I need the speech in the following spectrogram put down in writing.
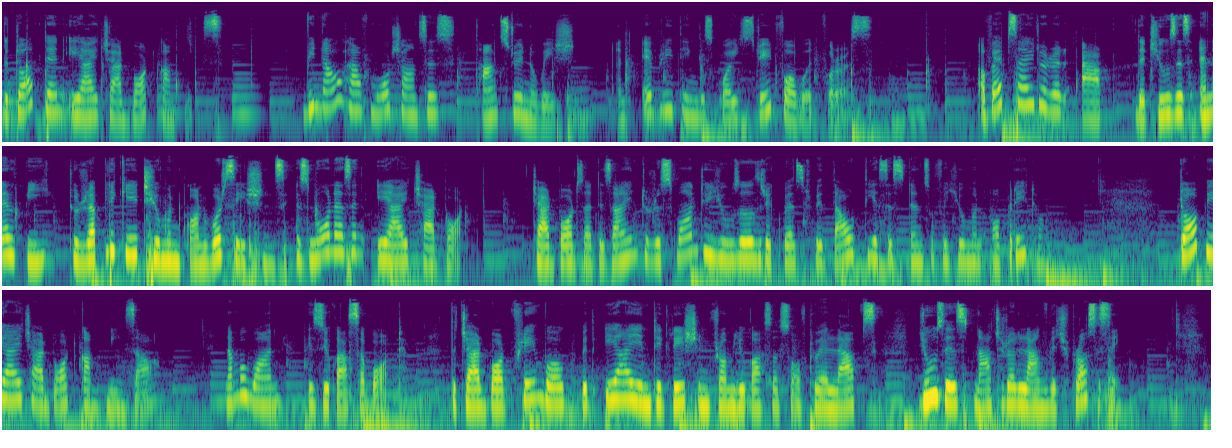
the top 10 AI chatbot companies. We now have more chances thanks to innovation, and everything is quite straightforward for us. A website or an app that uses NLP to replicate human conversations is known as an AI chatbot. Chatbots are designed to respond to users' requests without the assistance of a human operator. Top AI chatbot companies are Number 1 is Yugasa Bot. The chatbot framework with AI integration from Yugasa Software Labs uses natural language processing.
